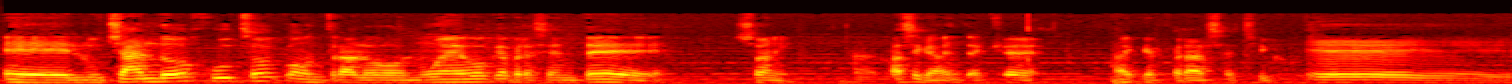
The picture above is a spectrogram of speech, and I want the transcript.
eh, luchando justo contra lo nuevo que presente Sony. Básicamente es que hay que esperarse, chicos. Eh,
